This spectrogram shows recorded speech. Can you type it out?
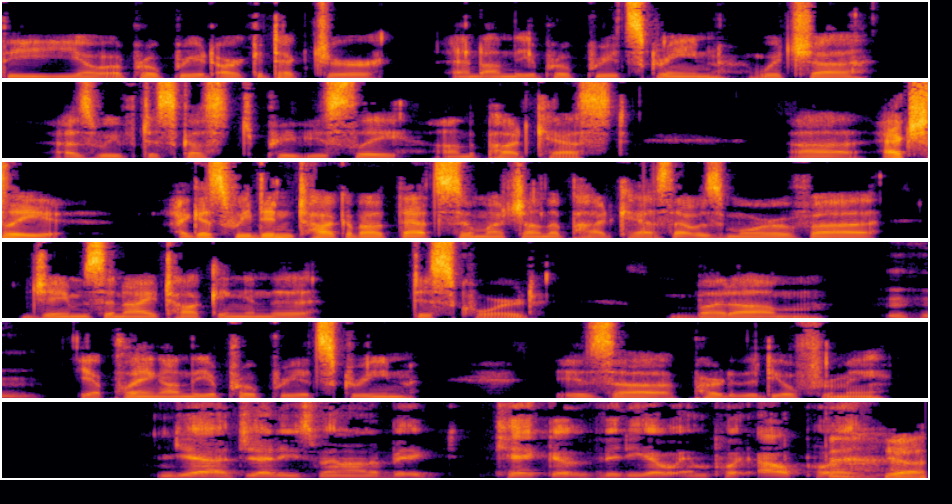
the you know appropriate architecture and on the appropriate screen, which, uh, as we've discussed previously on the podcast, uh, actually, I guess we didn't talk about that so much on the podcast. That was more of uh, James and I talking in the Discord, but um, hmm yeah, playing on the appropriate screen is uh part of the deal for me. Yeah, Jeddy's been on a big kick of video input output Yeah,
